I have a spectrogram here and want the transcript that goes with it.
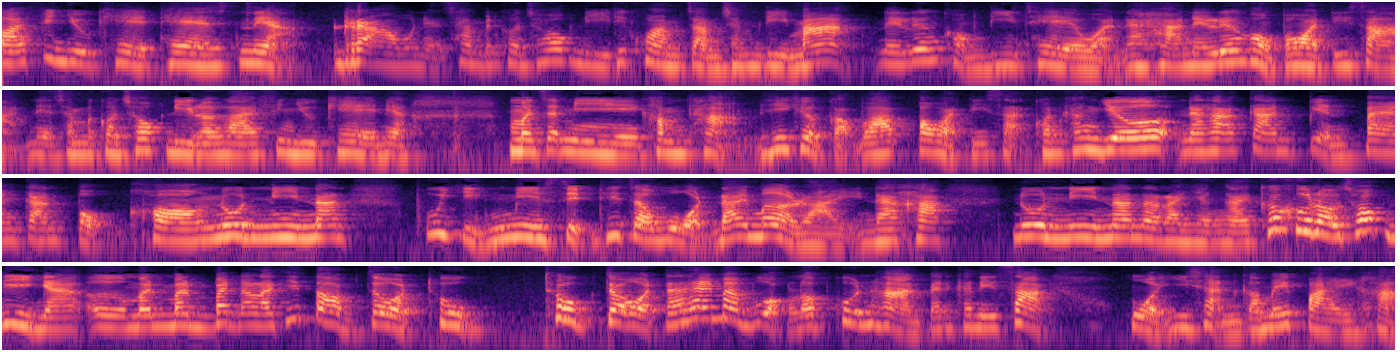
Life in UK Test เนี่ย เราเนี่ยฉันเป็นคนโชคดีที่ความจำฉันดีมาก ในเรื่องของดีเทลอะนะคะ ในเรื่องของประวัติศาสตร์เนี่ยฉันเป็นคนโชคดีแล้ว Life in UK เนี่ย มันจะมีคำถามที่เกี่ยวกับว่าประวัติศาสตร์ค่อนข้างเยอะนะคะ การเปลี่ยนแปลงการปกครองนู่นนี่นั่น ผู้หญิงมีสิทธิ์ที่จะโหวตได้เมื่อไหร่นะคะนู่นนี่นั่นอะไรยังไง ก็คือเราโชคดีไงเออมันมันเป็นอะไรที่ตอบโจทย์ถูกถูกโจทย์ถ้าให้มาบวกลบคูณหารเป็นคณิตศาสตร์ หัวอีฉันก็ไม่ไปค่ะ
